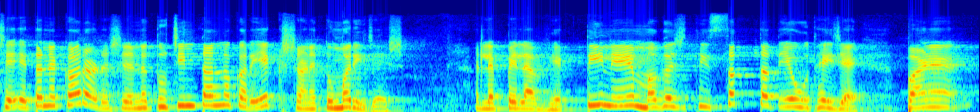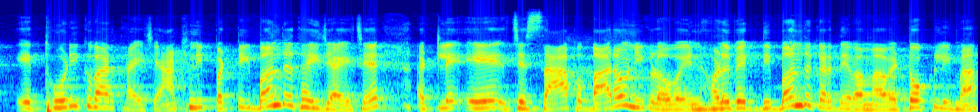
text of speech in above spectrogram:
છે, એ તને કરડશે અને તું ચિંતા ન કર, એક ક્ષણે તું મરી જઈશ. એટલે પેલા વ્યક્તિને મગજથી સતત એવું થઈ જાય. પણ એ થોડીક વાર થાય છે. આંખની પટ્ટી બંધ થઈ જાય છે. એટલે એ જે સાપ બારો નીકળ્યો હોય એને હળવેગદી બંધ કરી દેવામાં આવે ટોપલીમાં.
